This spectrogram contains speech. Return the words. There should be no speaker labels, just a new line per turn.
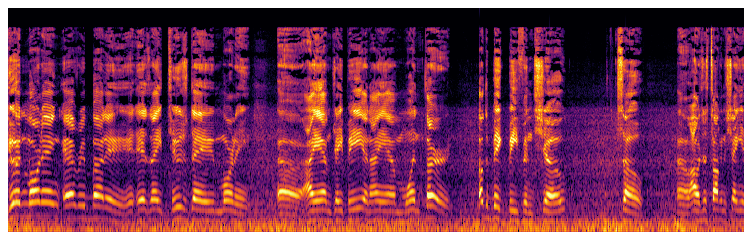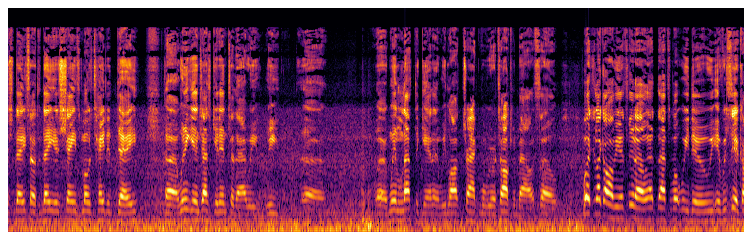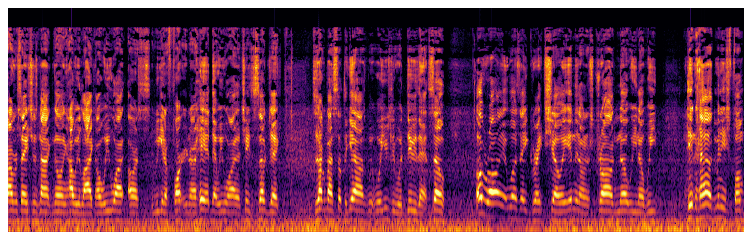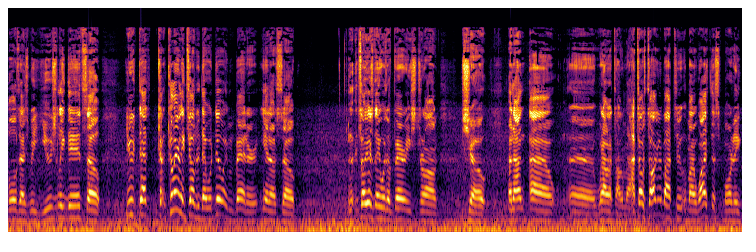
Good morning, everybody. It is a Tuesday morning. Uh, I am JP, and I am one third of the Big Beefing Show. So, uh, I was just talking to Shane yesterday. So today is Shane's most hated day. Uh, we didn't get a chance to get into that. We we uh, uh, went left again, and we lost track of what we were talking about. So. Which, like obvious, you know, that, that's what we do. If we see a conversation is not going how we like, or we want, or we get a fart in our head that we want to change the subject to talk about something else, we, we usually would do that. So, overall, it was a great show. It ended on a strong note. You know, we didn't have many fumbles as we usually did, so you that clearly tells me that we're doing better. You know, so so yesterday was a very strong show, and I. Uh, uh, what I was I talking about? I was talking about to my wife this morning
